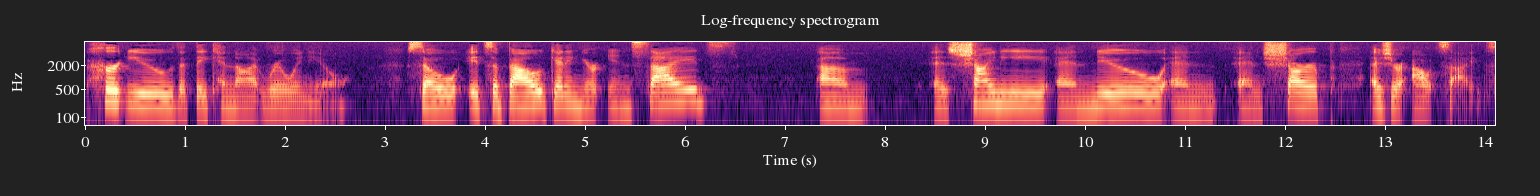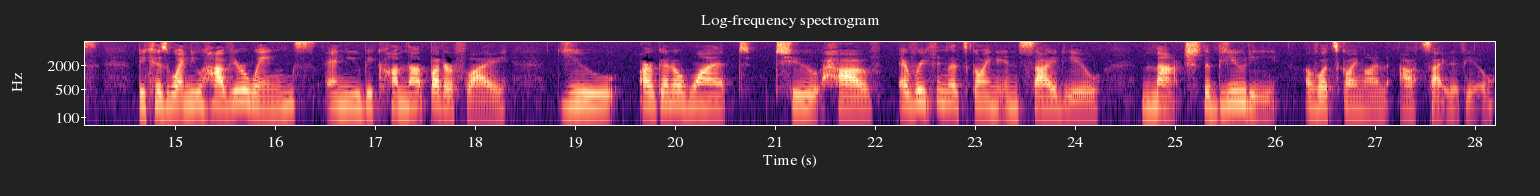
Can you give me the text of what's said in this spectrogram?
hurt you, that they cannot ruin you. So it's about getting your insides um, as shiny and new and and sharp as your outsides. Because when you have your wings and you become that butterfly, you are going to want to have everything that's going inside you match the beauty of what's going on outside of you.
